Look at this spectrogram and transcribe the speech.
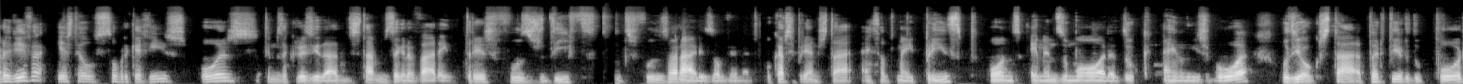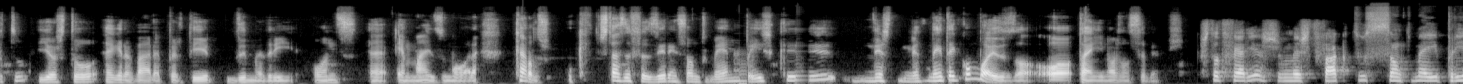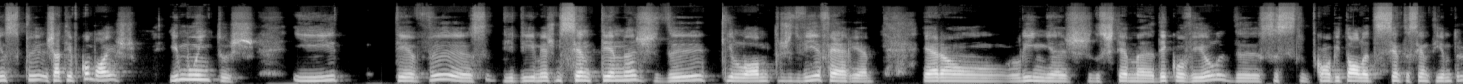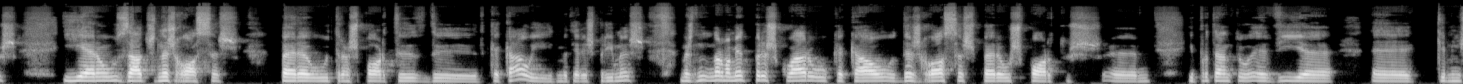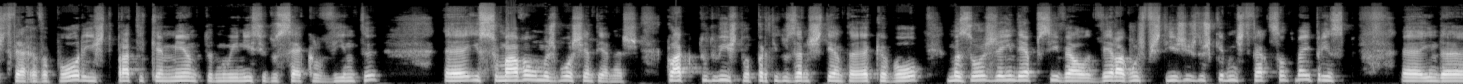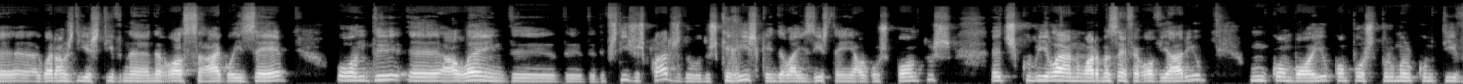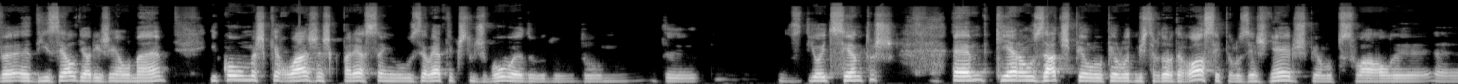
Ora viva, este é o Sobre Carris. Hoje temos a curiosidade de estarmos a gravar em três fusos diferentes, fusos horários, obviamente. O Carlos Cipriano está em São Tomé e Príncipe, onde é menos uma hora do que em Lisboa. O Diogo está a partir do Porto e eu estou a gravar a partir de Madrid, onde uh, é mais uma hora. Carlos, o que estás a fazer em São Tomé, num país que neste momento nem tem comboios, ou, ou tem e nós não sabemos? Estou de férias, mas de facto São Tomé e Príncipe já teve comboios, e muitos, e teve, diria mesmo, centenas de quilómetros de via férrea. Eram linhas do sistema Decoville, de, com a bitola de 60 centímetros, e eram usados nas roças para o transporte de, de cacau e de matérias-primas, mas normalmente para escoar o cacau das roças para os portos. E, portanto, havia eh, caminhos de ferro a vapor, isto praticamente no início do século XX, Uh, e somavam umas boas centenas. Claro que tudo isto, a partir dos anos 70, acabou, mas hoje ainda é possível ver alguns vestígios dos caminhos de ferro de São Tomé e Príncipe. Uh, ainda agora há uns dias estive na, na roça Água e Zé, onde, uh, além de, de, de, vestígios claros do, dos carris que ainda lá existem em alguns pontos, uh, descobri lá num armazém ferroviário um comboio composto por uma locomotiva a diesel de origem alemã e com umas carruagens que parecem os elétricos de Lisboa do, do, do de, de 800, um, que eram usados pelo, pelo administrador da roça e pelos engenheiros, pelo pessoal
